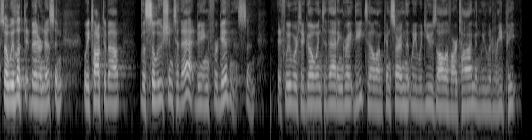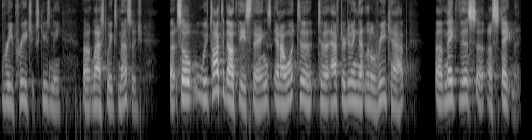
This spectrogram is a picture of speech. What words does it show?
So we looked at bitterness and we talked about the solution to that being forgiveness. And if we were to go into that in great detail, I'm concerned that we would use all of our time and we would re preach, excuse me, uh, last week's message. Uh, so we've talked about these things, and I want to, to after doing that little recap, uh, make this a, a, statement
